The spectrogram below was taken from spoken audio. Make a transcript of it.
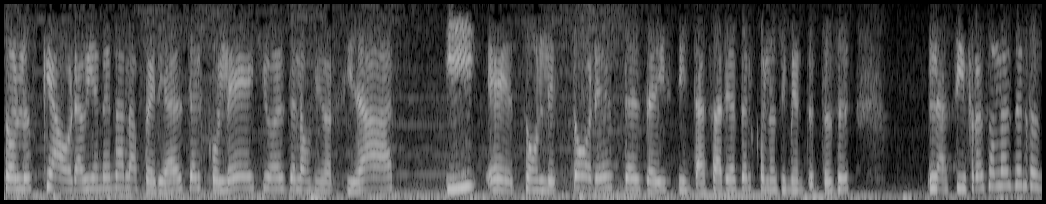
son los que ahora vienen a la feria desde el colegio, desde la universidad y eh, son lectores desde distintas áreas del conocimiento. Entonces, las cifras son las del dos-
